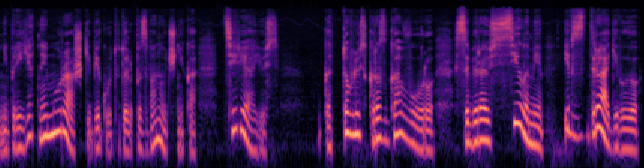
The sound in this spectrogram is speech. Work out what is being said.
Неприятные мурашки бегут вдоль позвоночника. Теряюсь. Готовлюсь к разговору, собираюсь силами и вздрагиваю,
